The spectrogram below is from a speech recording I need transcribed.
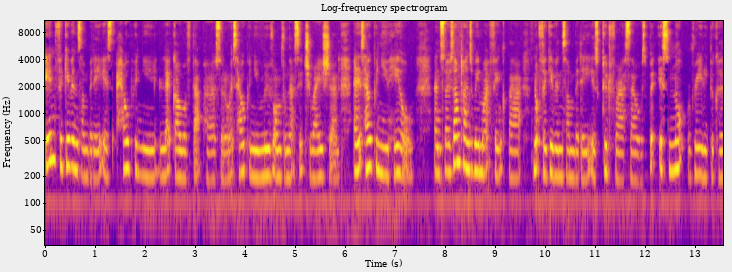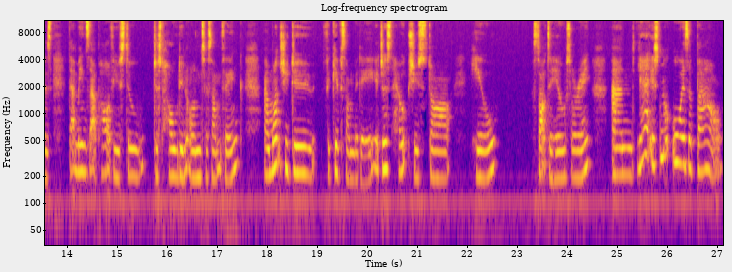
In forgiving somebody is helping you let go of that person or it's helping you move on from that situation and it's helping you heal. And so sometimes we might think that not forgiving somebody is good for ourselves, but it's not really because that means that a part of you is still just holding on to something. And once you do forgive somebody, it just helps you start heal start to heal, sorry. And yeah, it's not always about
